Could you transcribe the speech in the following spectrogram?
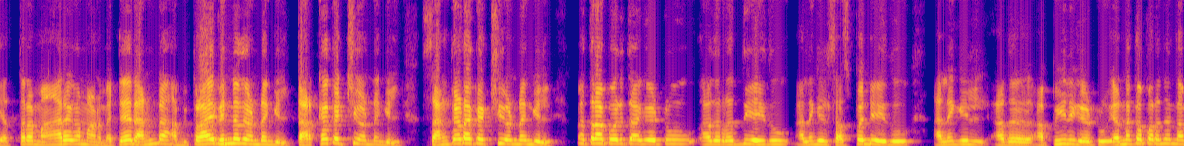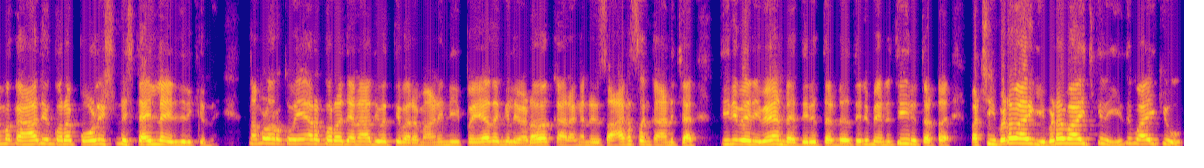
എത്ര മാരകമാണ്. മറ്റേ രണ്ട് അഭിപ്രായ ഭിന്നത ഉണ്ടെങ്കിൽ തർക്ക കക്ഷി ഉണ്ടെങ്കിൽ സങ്കട കക്ഷി ഉണ്ടെങ്കിൽ മെത്രാപോലിത്ത കേട്ടു അത് റദ്ദ് ചെയ്തു അല്ലെങ്കിൽ സസ്പെൻഡ് ചെയ്തു അല്ലെങ്കിൽ അത് അപ്പീൽ കേട്ടു എന്നൊക്കെ പറഞ്ഞ് നമുക്ക് ആദ്യം കുറെ പോളിഷ്ഡ് സ്റ്റൈലിലാണ് എഴുതിയിരിക്കുന്നത്. നമ്മൾ ഓർക്കും ഏറെക്കുറെ ജനാധിപത്യപരമാണ്. ഇനി ഇപ്പൊ ഏതെങ്കിലും ഇടവക്കാർ അങ്ങനെ ഒരു സാഹസം കാണിച്ചാൽ തിരുവേനി വേണ്ടേ തിരുത്തണ്ട് തിരുമേനി തിരുത്തട്ടെ. പക്ഷെ ഇവിടെ വായിക്കും ഇവിടെ വായിക്കുന്നത് ഇത് വായിക്കൂ.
